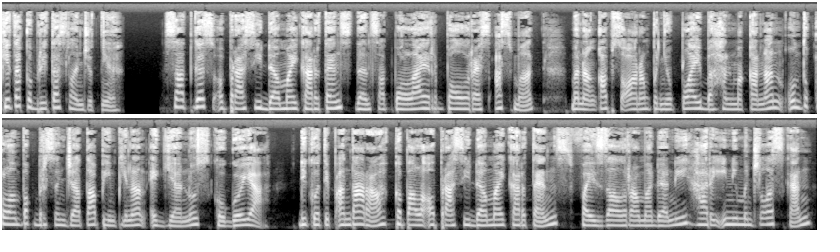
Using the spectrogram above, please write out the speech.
Kita ke berita selanjutnya. Satgas Operasi Damai Kartens dan Satpol Air Polres Asmat menangkap seorang penyuplai bahan makanan untuk kelompok bersenjata pimpinan Egyanus Kogoya. Dikutip antara, Kepala Operasi Damai Kartens, Faizal Ramadhani, hari ini menjelaskan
